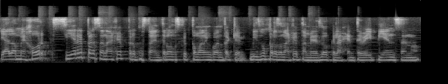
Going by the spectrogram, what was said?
Y a lo mejor sí era el personaje, pero pues también tenemos que tomar en cuenta que el mismo personaje también es lo que la gente ve y piensa, ¿no?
